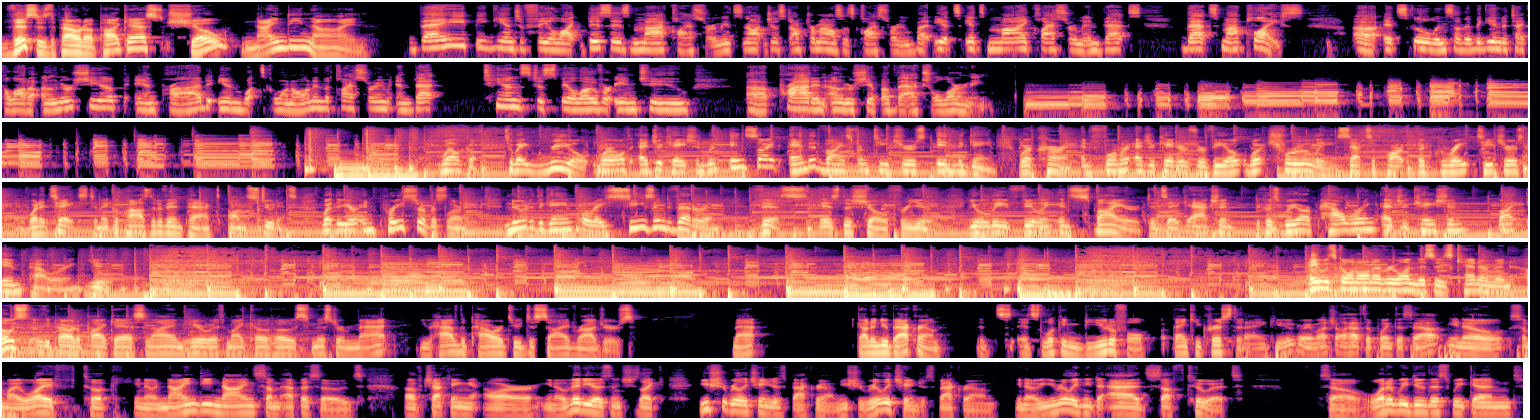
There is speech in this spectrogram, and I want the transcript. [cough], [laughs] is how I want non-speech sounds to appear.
This is the Powered Up Podcast, show 99. They begin to feel like this is my classroom. It's not just Dr. Miles's classroom, but it's it's my classroom and that's that's my place uh, at school. And so they begin to take a lot of ownership and pride in what's going on in the classroom. And that tends to spill over into uh, pride and ownership of the actual learning. Welcome to a real world education with insight and advice from teachers in the game, where current and former educators reveal what truly sets apart the great teachers and what it takes to make a positive impact on students. Whether you're in pre service learning, new to the game, or a seasoned veteran, this is the show for you. You'll leave feeling inspired to take action because we are powering education by empowering you. Hey, what's going on, everyone? This is Ken Herman, host of the Powered Up Podcast, and I am here with my co host, Mr. Matt. You have the power to decide, Rogers. Matt, got a new background. It's it's looking beautiful. Thank you, Kristen. Thank you very much. I'll have to point this out. You know, so my wife took, you know, 99 some episodes of checking our, you know, videos and she's like, "You should really change this background. You should really change this background. You know, you really need to add stuff to it." So, what did we do this weekend?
